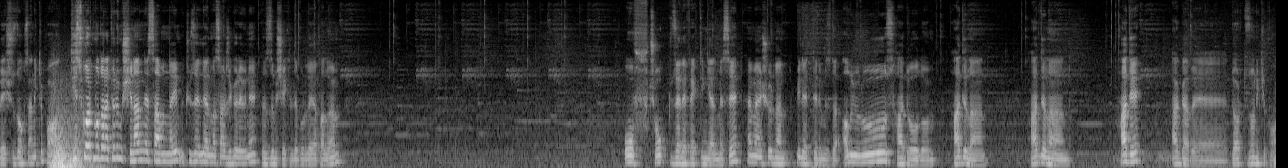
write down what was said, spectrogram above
592 puan. Discord moderatörüm Şilan'ın hesabındayım. 250 elmas harcı görevini hızlı bir şekilde burada yapalım. Of çok güzel efektin gelmesi. Hemen şuradan biletlerimizi de alıyoruz. Hadi oğlum. Hadi lan. Hadi lan. Hadi. Aga be. 412 puan.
